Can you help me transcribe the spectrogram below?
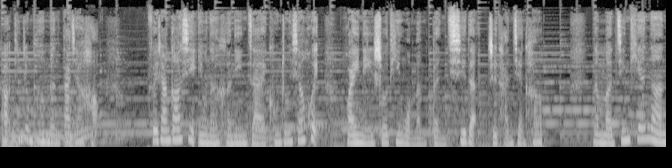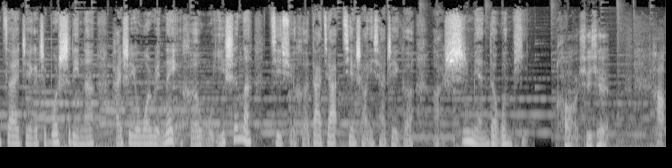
好，听众朋友们，大家好，非常高兴又能和您在空中相会，欢迎您收听我们本期的智谈健康。那么今天呢，在这个直播室里呢，还是由我瑞内和武医生呢，继续和大家介绍一下这个啊失眠的问题。好，谢谢。好，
